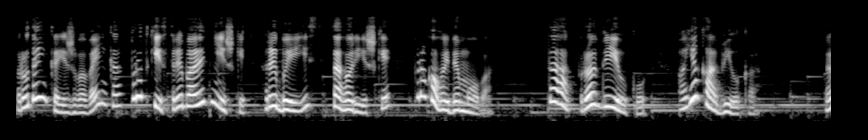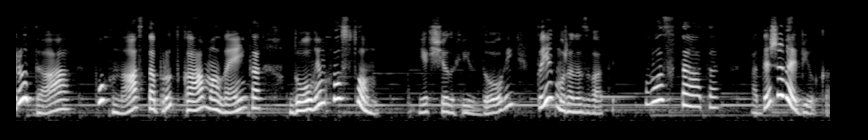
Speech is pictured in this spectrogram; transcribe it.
руденька і жвавенька, прудкі стрибають ніжки, гриби їсть та горішки. Про кого йде мова? Так, про білку. А яка білка? Руда, пухнаста, прудка, маленька, довгим хвостом. Якщо хвіст довгий, то як можна назвати? Хвостата. А де живе білка?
